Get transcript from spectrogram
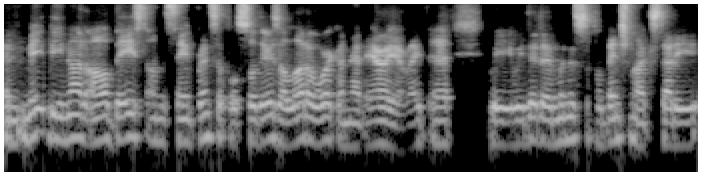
and maybe not all based on the same principles. So there's a lot of work on that area, right? Uh, we, we did a municipal benchmark study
